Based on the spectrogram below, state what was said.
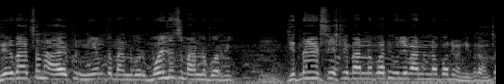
निर्वाचन आयोगको नियम त मान्नु पर्यो मैले चाहिँ मान्नु पर्ने जितनारायण श्रेष्ठले मान्नु पर्ने उसले मान्नु नपर्ने भन्ने कुरा हुन्छ।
